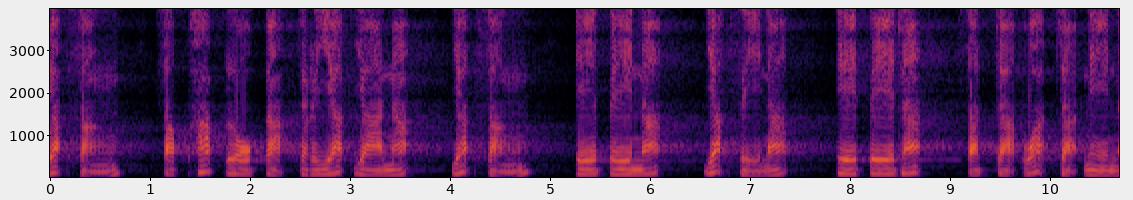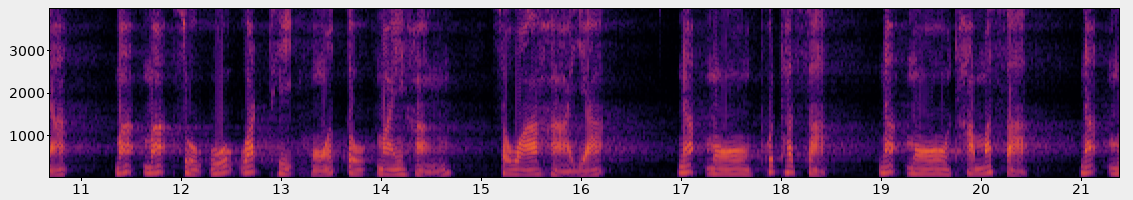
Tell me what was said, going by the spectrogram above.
ยะสัง สัพพโลกะจริยญาณยะสัง เอเตนะยะเสนะ เอเตนะ สัจจวะจะเนนะ มะมะสุอุวัตถิโหตุไมหัง สวาหายะ นะโมพุทธสะนะโมธรรมสะนะโม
